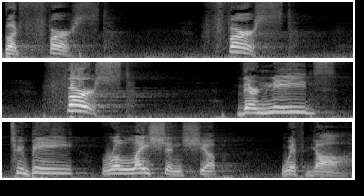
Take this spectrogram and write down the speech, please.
But first, first, first, there needs to be relationship with God.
